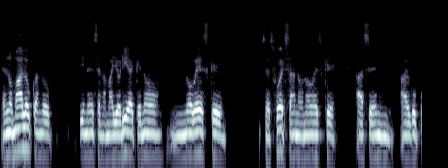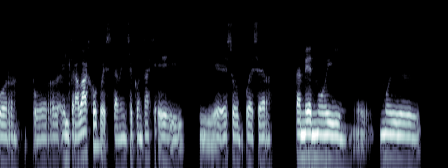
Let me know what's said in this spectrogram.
en lo malo cuando tienes en la mayoría que no, no ves que, se esfuerzan o no es que hacen algo por, por el trabajo, pues también se contagia y, eso puede ser también muy, muy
